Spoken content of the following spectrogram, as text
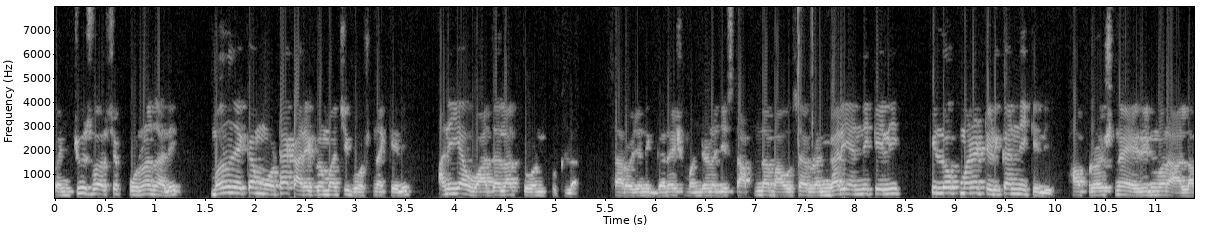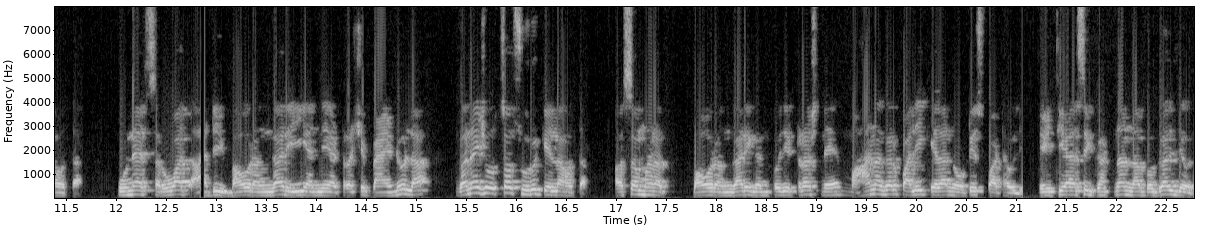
पंचवीस वर्ष पूर्ण झाली. म्हणून एका मोठ्या कार्यक्रमाची घोषणा केली आणि या वादाला तोंड फुटलं. सार्वजनिक गणेश मंडळाची स्थापना भाऊसाहेब रंगारी यांनी केली की लोकमान्य टिळकांनी केली? हा प्रश्न एरिनवर आला होता. पुण्यात सर्वात आधी भाऊ रंगारी यांनी अठराशे ब्याण्णव ला गणेशोत्सव सुरू केला होता. असं म्हणत भाऊ रंगारी गणपती ट्रस्टने महानगरपालिकेला नोटीस पाठवली. ऐतिहासिक घटनांना बगल देऊन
